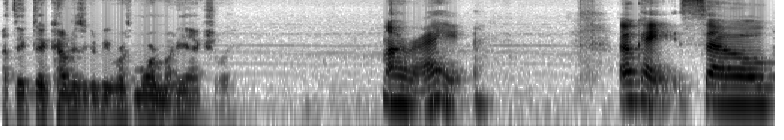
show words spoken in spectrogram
I think their companies are going to be worth more money actually. All right. Okay, so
